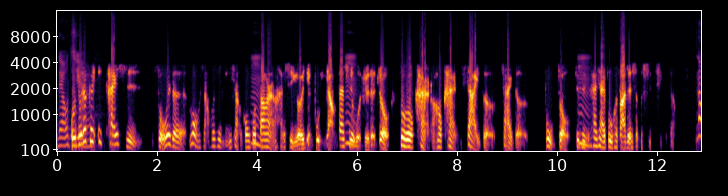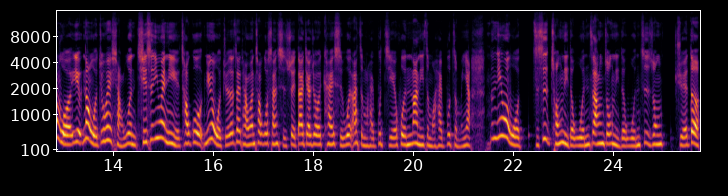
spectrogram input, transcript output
了解。我觉得跟一开始所谓的梦想或是理想工作，当然还是有一点不一样。但是我觉得就做做看，然后看下一个下一个步骤，就是看下一步会发生什么事情，这样。那我也，那我就会想问，其实因为你也超过，因为我觉得在台湾超过三十岁，大家就会开始问啊，怎么还不结婚？那你怎么还不怎么样？那因为我只是从你的文章中、你的文字中觉得，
